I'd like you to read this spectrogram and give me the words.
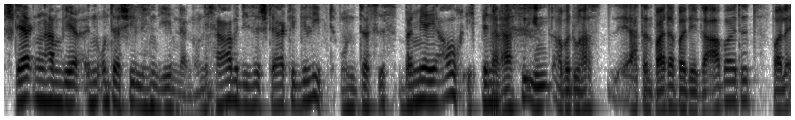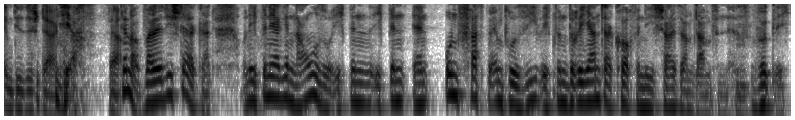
Stärken haben wir in unterschiedlichen Ebenen. Und ich habe diese Stärke geliebt. Und das ist bei mir ja auch. Ich bin. Dann hast du ihn, aber du hast, er hat dann weiter bei dir gearbeitet, weil er eben diese Stärke ja, hat. Ja, genau, weil er die Stärke hat. Und ich bin ja genauso. Ich bin, ich bin unfassbar impulsiv. Ich bin ein brillanter Koch, wenn die Scheiße am Dampfen ist. Mhm. Wirklich.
